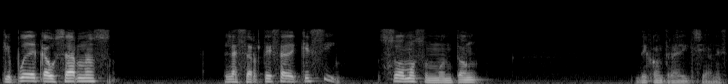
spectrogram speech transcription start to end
que puede causarnos la certeza de que sí, somos un montón de contradicciones.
